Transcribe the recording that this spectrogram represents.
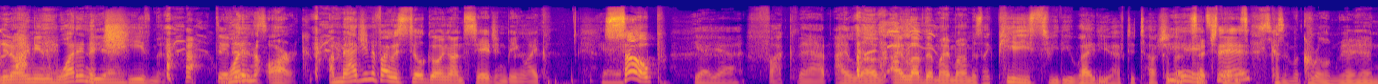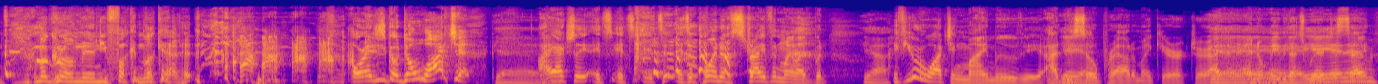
you know what I mean? What an achievement! It what an arc! Imagine if I was still going on stage and being like, soap. Yeah, yeah. Fuck that. I love I love that my mom is like, Petey, sweetie, why do you have to talk about hates such things? Because I'm a grown man. I'm a grown man. You fucking look at it. or I just go, don't watch it. Yeah, yeah, yeah. I actually it's it's it's it's a point of strife in my life. But Yeah. if you were watching my movie, I'd be Yeah, yeah. so proud of my character. I, Yeah, I know yeah, maybe yeah, that's yeah, weird yeah, to yeah, say. no,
